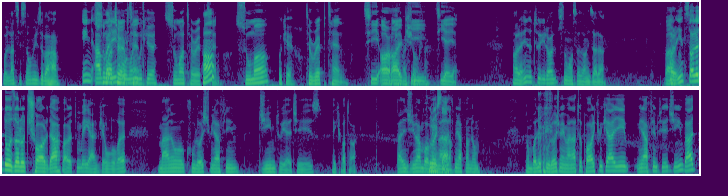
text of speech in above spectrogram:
کلا سیستم میریزه به هم این اولین. هورمونی بود که سوما؟ ترپتن سوما اوکی ترپتن T R I P. T A N آره اینو تو ایران سوما صدا می‌زدن بله. آره این سال 2014 براتون بگم که اون موقع من و کوروش می‌رفتیم gym توی چیز اکباتان بعد اینجوری من با. میمنت می‌رفتم. دنبال کوروش میمنت رو پارک می‌کردیم می‌رفتیم توی gym بعد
